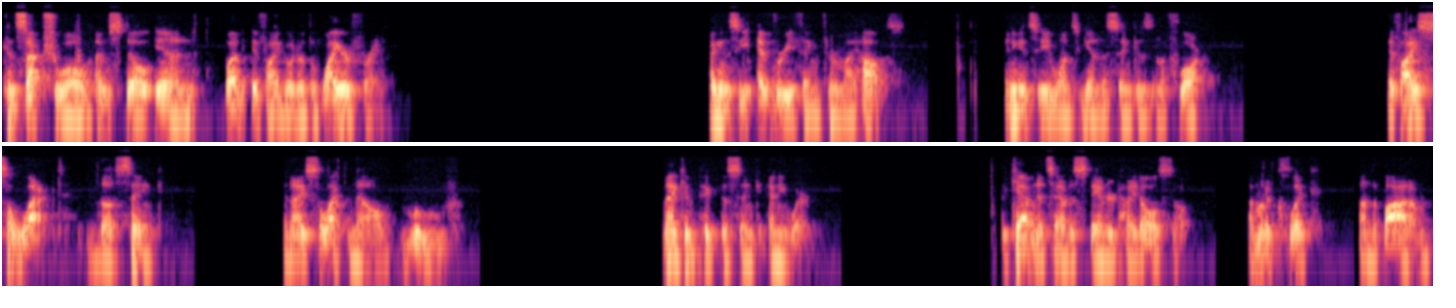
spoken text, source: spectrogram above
conceptual I'm still in, but if I go to the wireframe, I can see everything through my house. And you can see once again the sink is in the floor. If I select the sink and I select now move, and I can pick the sink anywhere. The cabinets have a standard height also. I'm going to click on the bottom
